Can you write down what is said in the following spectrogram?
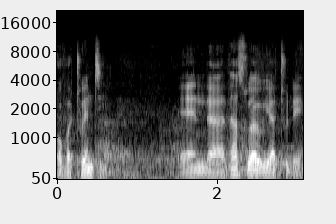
over 20. And uh, that's where we are today.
